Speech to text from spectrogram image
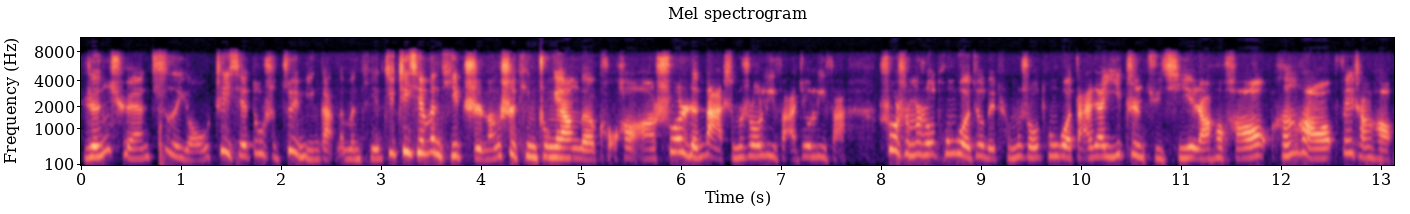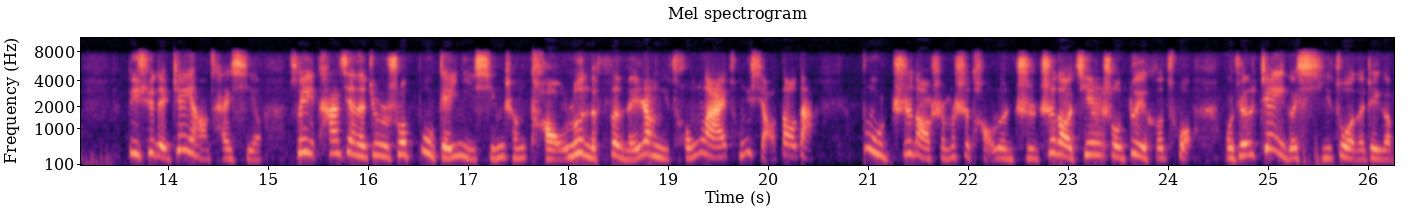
人权自由，这些都是最敏感的问题。这这些问题只能是听中央的口号啊，说人大什么时候立法就立法。说什么时候通过就得什么时候通过，大家一致举旗，然后好，很好，非常好，必须得这样才行。所以他现在就是说不给你形成讨论的氛围，让你从来从小到大不知道什么是讨论，只知道接受对和错。我觉得这个习做的这个，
